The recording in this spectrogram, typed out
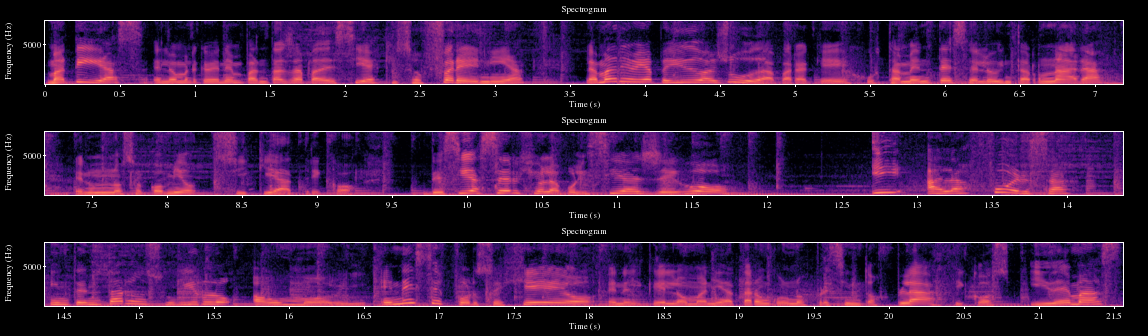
Matías, el hombre que ven en pantalla, padecía esquizofrenia. La madre había pedido ayuda para que justamente se lo internara en un nosocomio psiquiátrico. Decía Sergio, la policía llegó y a la fuerza intentaron subirlo a un móvil. En ese forcejeo en el que lo maniataron con unos precintos plásticos y demás,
